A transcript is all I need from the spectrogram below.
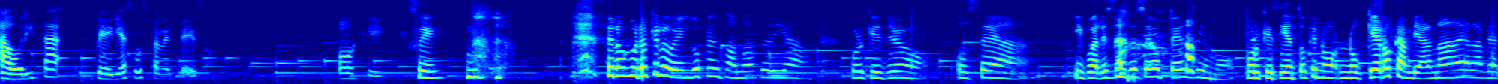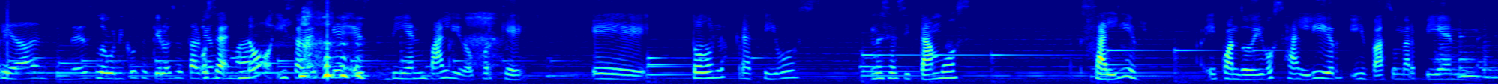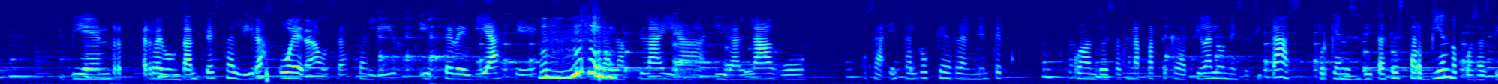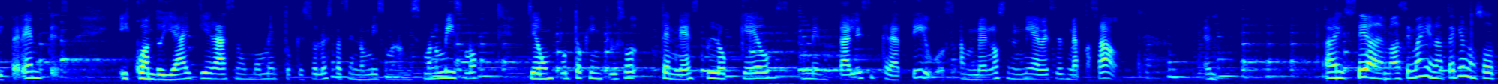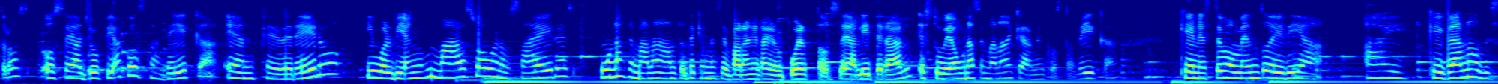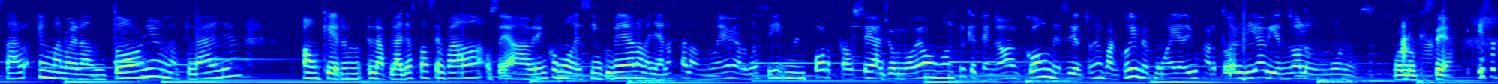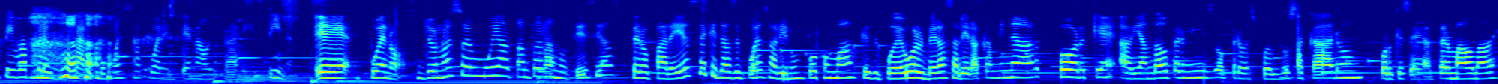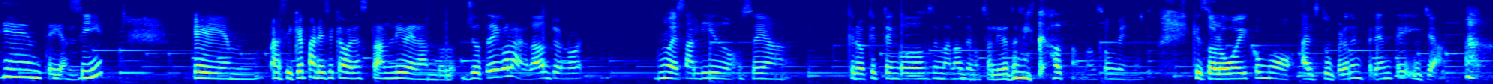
Ahorita pedirías justamente eso. Ok. Sí. Te lo juro que lo vengo pensando hace días, porque yo, o sea, igual es un deseo pésimo, porque siento que no, no quiero cambiar nada de la realidad, ¿entendés? Lo único que quiero es estar bien. O sea, no, y sabes que es bien válido, porque eh, todos los creativos necesitamos salir. Y cuando digo salir, y va a sonar bien, bien redundante, salir afuera, o sea, salir, irte de viaje, ir a la playa, ir al lago, o sea, es algo que realmente cuando estás en la parte creativa lo necesitas, porque necesitas estar viendo cosas diferentes. Y cuando ya llegas a un momento que solo estás en lo mismo, lo mismo, lo mismo, llega un punto que incluso tenés bloqueos mentales y creativos. Al menos en mí a veces me ha pasado. Ay, sí, además imagínate que nosotros, o sea, yo fui a Costa Rica en febrero y volví en marzo a Buenos Aires una semana antes de que me separan el aeropuerto. O sea, literal, estuve a una semana de quedarme en Costa Rica, que en este momento diría, ay, qué ganas de estar en Manuel Antonio, en la playa, aunque la playa está cerrada, o sea, abren como de 5 y media de la mañana hasta las 9, algo así, no importa, o sea, yo me voy a un hotel que tenga balcón, me siento en el balcón y me pongo ahí a dibujar todo el día viendo a los monos, por lo que sea. Eso te iba a preguntar, ¿cómo es la cuarentena hoy en Argentina? Eh, bueno, yo no estoy muy al tanto de las noticias, pero parece que ya se puede salir un poco más, que se puede volver a salir a caminar, porque habían dado permiso, pero después lo sacaron porque se había enfermado más gente y así. Em, así que parece que ahora están liberándolo. Yo te digo la verdad, yo no, no he salido, o sea, creo que tengo dos semanas de no salir de mi casa, más o menos, que solo voy como al súper de enfrente y ya.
